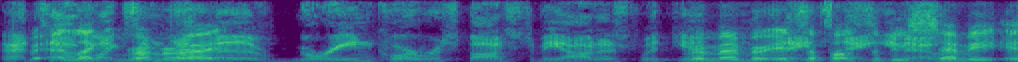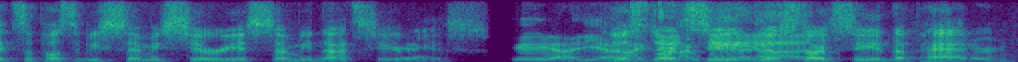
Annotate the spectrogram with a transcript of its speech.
That sounds like, like remember, some type I, of Marine Corps response. To be honest with you, remember it's They'd supposed say, to be you know, semi. It's supposed to be semi-serious, semi-not serious. Yeah, yeah, yeah. You'll start I, seeing. I, uh, you'll start seeing the pattern.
